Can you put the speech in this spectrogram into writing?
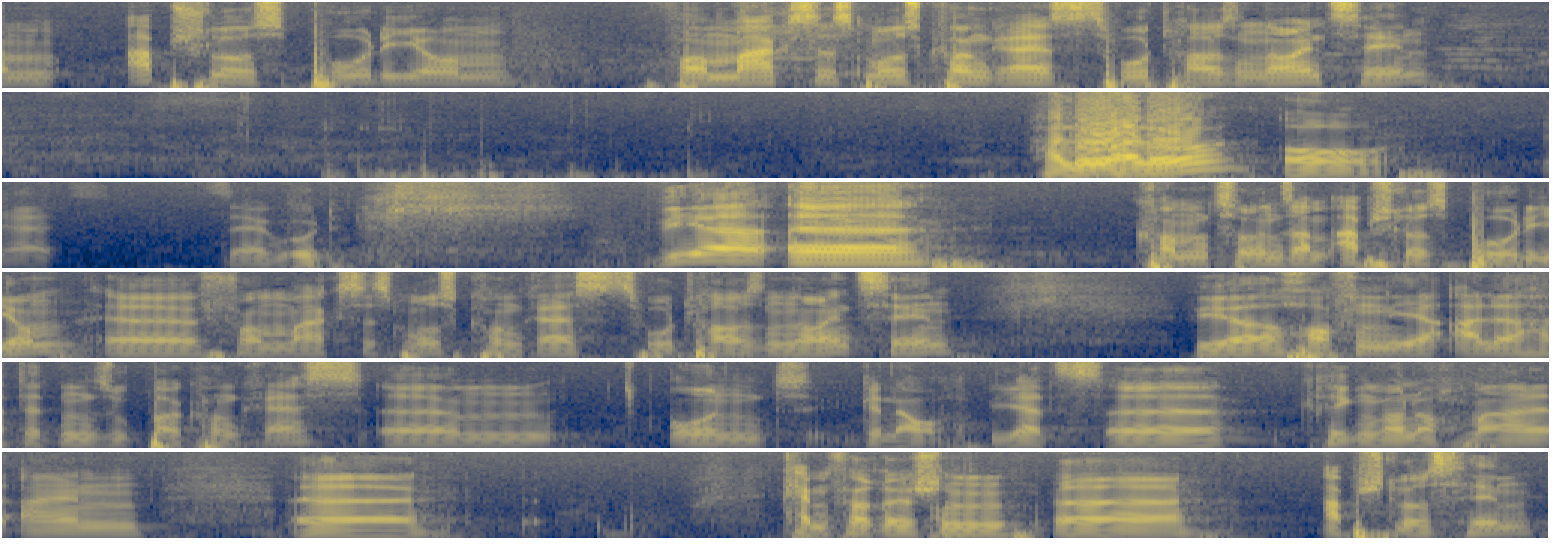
am Abschlusspodium vom Marxismus-Kongress 2019. Hallo, hallo? Oh, jetzt. Sehr gut. Wir äh, kommen zu unserem Abschlusspodium äh, vom Marxismus-Kongress 2019. Wir hoffen, ihr alle hattet einen super Kongress. Ähm, und genau, jetzt äh, kriegen wir nochmal einen äh, kämpferischen äh, Abschluss hin.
